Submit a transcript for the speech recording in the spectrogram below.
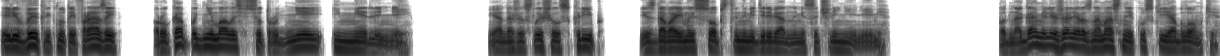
или выкрикнутой фразой рука поднималась все трудней и медленней. Я даже слышал скрип, издаваемый собственными деревянными сочленениями. Под ногами лежали разномастные куски и обломки.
